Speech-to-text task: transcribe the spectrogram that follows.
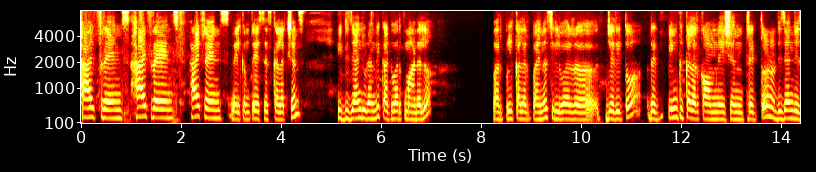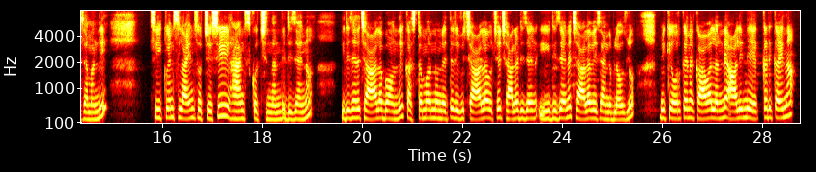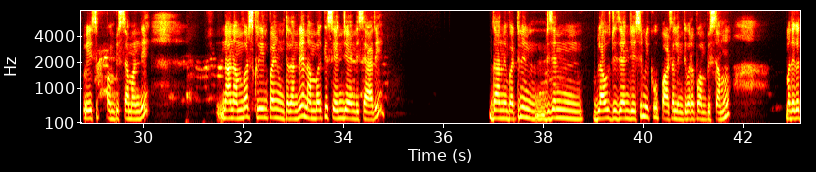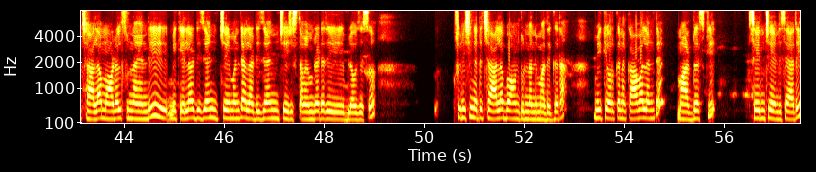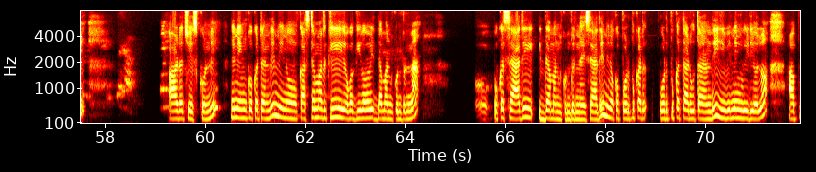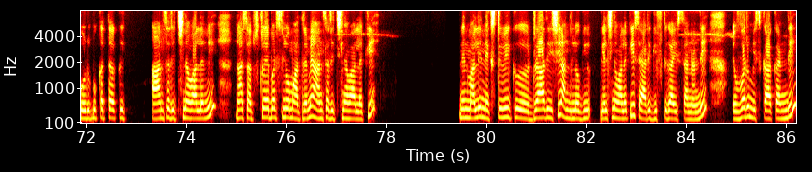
Hi friends hi friends hi friends welcome to SS collections ఈ design చూడండి cut work model purple colour పైన silver జరీతో red pink colour combination థ్రెడ్తో design చేసామండి sequence lines వచ్చేసి హ్యాండ్స్కి వచ్చిందండి డిజైన్. ఈ డిజైన్ చాలా బాగుంది. కస్టమర్ నుండి అయితే రివ్యూస్ చాలా వచ్చాయి. చాలా డిజైన్ ఈ డిజైన్ చాలా వేసాయండి బ్లౌజ్లో మీకు ఎవరికైనా కావాలంటే ఆల్ ఇండియా ఎక్కడికైనా వేసి పంపిస్తామండి. నా నంబర్ స్క్రీన్ పైన ఉంటుందండి. ఆ నంబర్కి సెండ్ చేయండి శారీ. దాన్ని బట్టి నేను డిజైన్ బ్లౌజ్ డిజైన్ చేసి మీకు పార్సల్ ఇంటి వరకు పంపిస్తాము. మా దగ్గర చాలా మోడల్స్ ఉన్నాయండి. మీకు ఎలా డిజైన్ చేయమంటే అలా డిజైన్ చేసిస్తాం. Embroidery blouses. ఫినిషింగ్ అయితే చాలా బాగుంటుందండి మా దగ్గర. మీకు ఎవరికైనా కావాలంటే మా అడ్రస్కి సెండ్ చేయండి శారీ. ఆర్డర్ చేసుకోండి. నేను ఇంకొకటి అండి నేను కస్టమర్కి ఒక గివ్ అవే ఇద్దాం అనుకుంటున్నా. ఒక శారీ ఇద్దాం అనుకుంటున్నా ఈ శారీ. నేను ఒక పొడుపు కథ పొడుపు కథ అడుగుతానండి ఈవినింగ్ వీడియోలో ఆ పొడుపు కథకి ఆన్సర్ ఇచ్చిన వాళ్ళని నా సబ్స్క్రైబర్స్లో మాత్రమే ఆన్సర్ ఇచ్చిన వాళ్ళకి నేను మళ్ళీ నెక్స్ట్ వీక్ డ్రా తీసి అందులో గెలిచిన వాళ్ళకి శారీ గిఫ్ట్గా ఇస్తానండి. ఎవ్వరు మిస్ కాకండి.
